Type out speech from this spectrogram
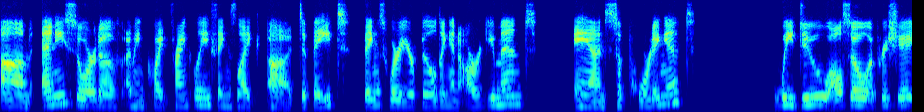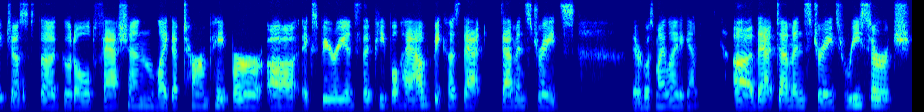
Um, any sort of, I mean, quite frankly, things like uh, debate, things where you're building an argument and supporting it. We do also appreciate just the good old fashioned, like a term paper uh, experience that people have because that demonstrates, there goes my light again, uh, that demonstrates research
